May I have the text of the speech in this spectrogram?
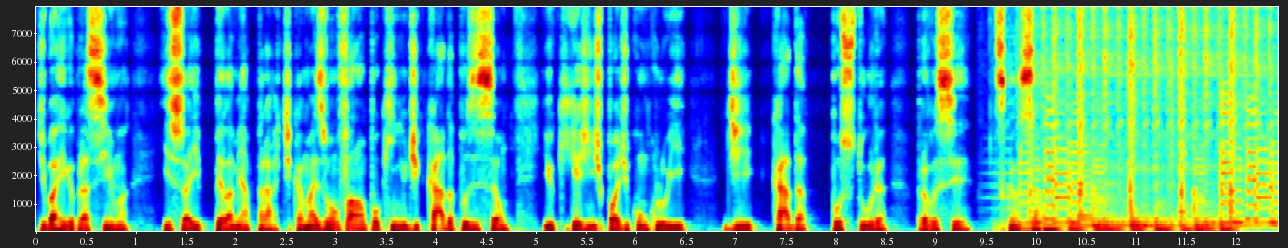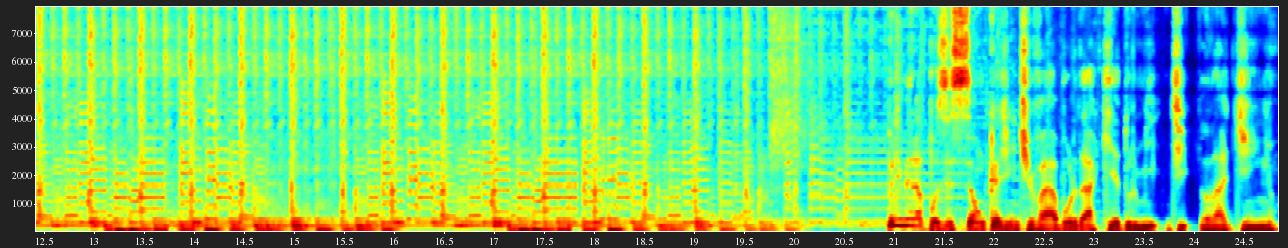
de barriga para cima. Isso aí pela minha prática. Mas vamos falar um pouquinho de cada posição e o que, que a gente pode concluir de cada postura para você descansar. Primeira posição que a gente vai abordar aqui é dormir de ladinho.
